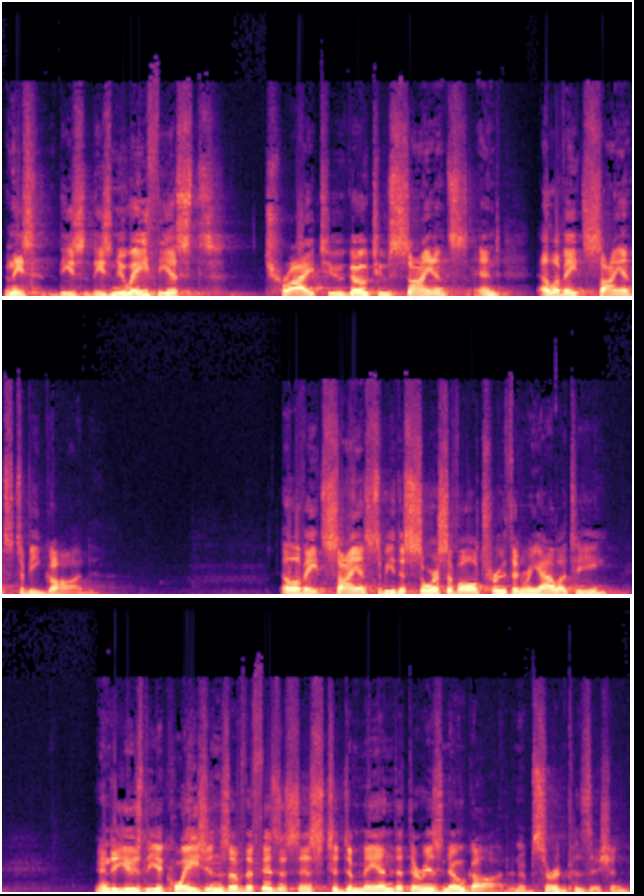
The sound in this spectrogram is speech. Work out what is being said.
And these, these, these new atheists try to go to science and elevate science to be God, elevate science to be the source of all truth and reality, and to use the equations of the physicists to demand that there is no God, an absurd position.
